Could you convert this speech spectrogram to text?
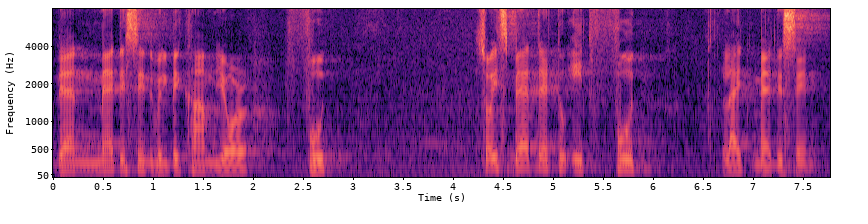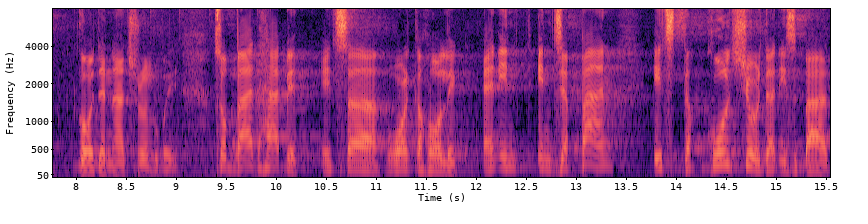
then medicine will become your food. So it's better to eat food like medicine go the natural way. So bad habit, it's a workaholic. And in, in Japan, it's the culture that is bad.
